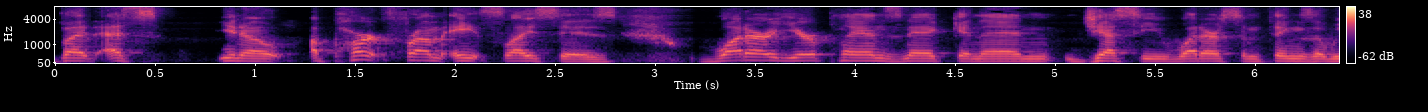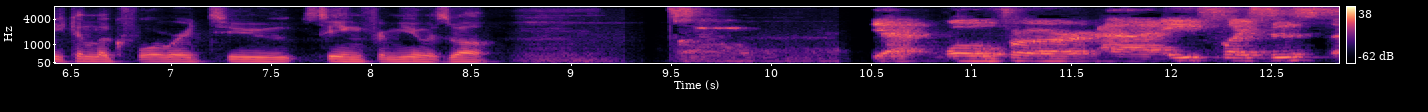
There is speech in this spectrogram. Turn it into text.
but as you know, apart from Eight Slices, what are your plans, Nick? And then Jesse, what are some things that we can look forward to seeing from you as well? Yeah, well, for uh, eight slices,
